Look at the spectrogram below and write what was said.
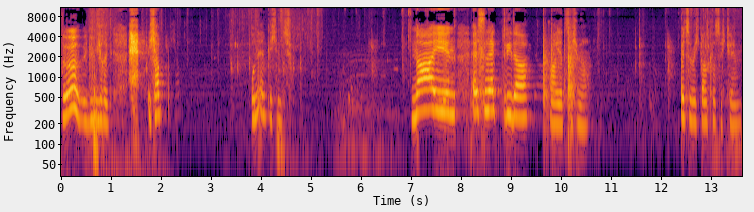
Hä? Ich bin direkt. Hä? Ich hab unendlichen. Nein! Es leckt wieder. Ah, jetzt nicht mehr. Bitte mich ganz kurz nicht killen.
